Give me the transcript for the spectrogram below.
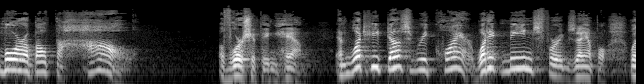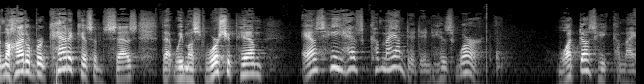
more about the how of worshiping Him and what He does require, what it means, for example, when the Heidelberg Catechism says that we must worship Him as He has commanded in His Word. What does He command?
